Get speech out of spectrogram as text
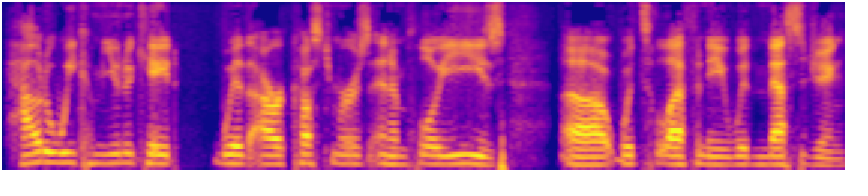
How do we communicate with our customers and employees uh, with telephony, with messaging?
